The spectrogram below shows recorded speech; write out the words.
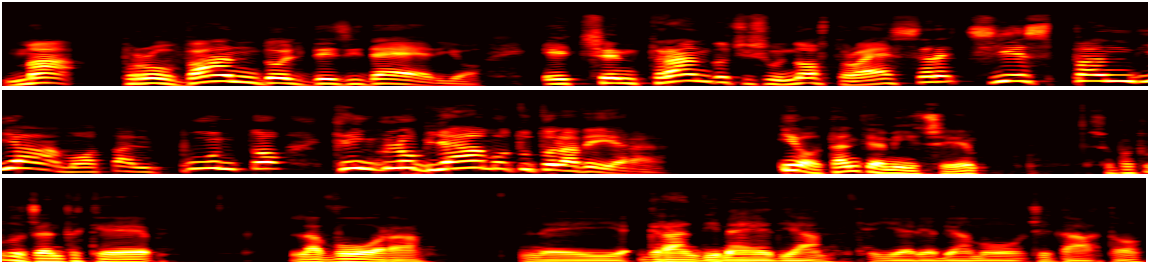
ma provando il desiderio e centrandoci sul nostro essere, ci espandiamo a tal punto che inglobiamo tutto l'avere. Io ho tanti amici, soprattutto gente che lavora nei grandi media che ieri abbiamo citato,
